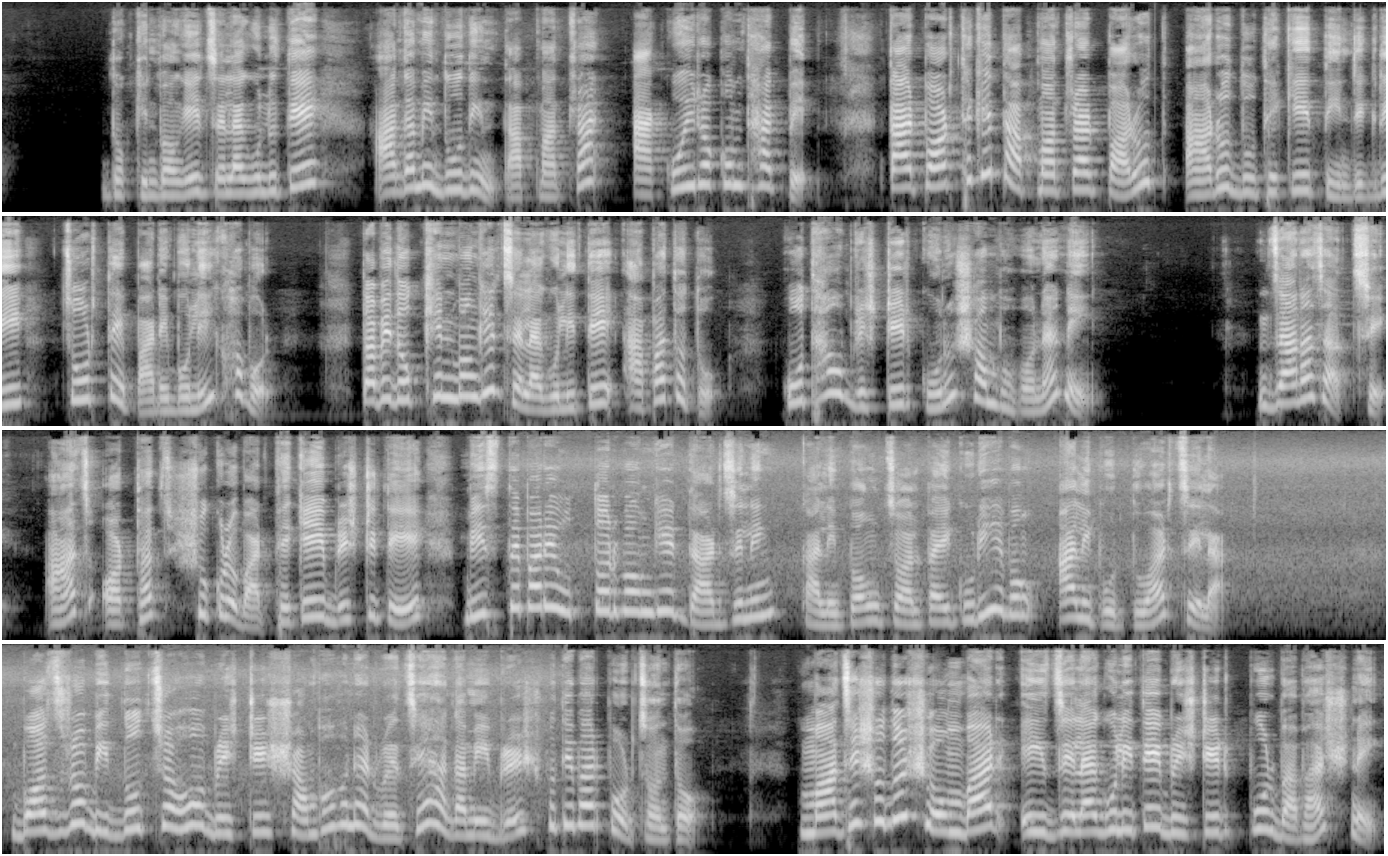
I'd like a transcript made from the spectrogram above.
দক্ষিণবঙ্গের জেলাগুলিতে আগামী দুদিন তাপমাত্রা একই রকম থাকবে। তারপর থেকে তাপমাত্রার পারদ আরও দু থেকে তিন ডিগ্রি চড়তে পারে বলেই খবর। তবে দক্ষিণবঙ্গের জেলাগুলিতে আপাতত কোথাও বৃষ্টির কোনো সম্ভাবনা নেই। জানা যাচ্ছে, আজ অর্থাৎ শুক্রবার থেকেই বৃষ্টিতে ভিজতে পারে উত্তরবঙ্গের দার্জিলিং, কালিম্পং, জলপাইগুড়ি এবং আলিপুরদুয়ার জেলা। বজ্র বিদ্যুৎ সহ বৃষ্টির সম্ভাবনা রয়েছে আগামী বৃহস্পতিবার পর্যন্ত। মাঝে শুধু সোমবার এই জেলাগুলিতে বৃষ্টির পূর্বাভাস নেই।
